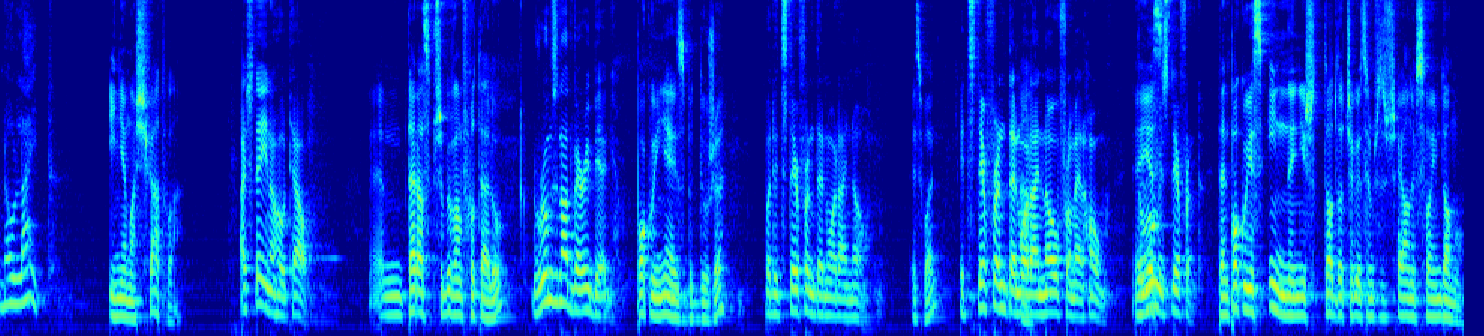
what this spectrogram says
no light. i nie ma światła. I stay in a hotel. Teraz przybywam w hotelu. The room's not very big, Pokój nie jest zbyt duży. but it's different than what I know. Is what? It's different than what I know from at home. The Yes. room is different. Ten pokój jest inny niż to, do czego jestem przyzwyczajony w swoim domu.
